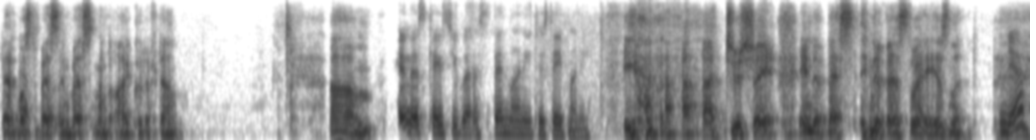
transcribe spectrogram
That was the best investment I could have done. Um, In this case, you've got to spend money to save money. yeah, touche in the best in the best way, isn't it? Yeah.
